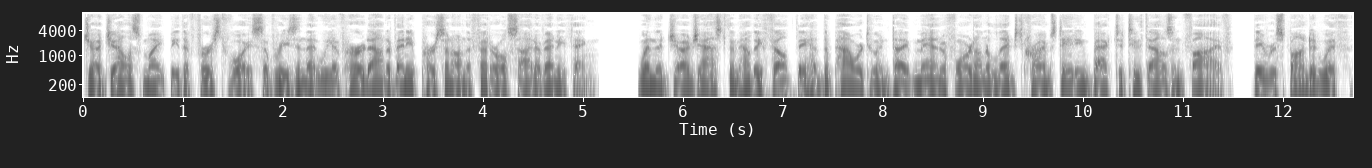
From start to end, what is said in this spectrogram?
Judge Ellis might be the first voice of reason that we have heard out of any person on the federal side of anything. When the judge asked them how they felt they had the power to indict Manafort on alleged crimes dating back to 2005, they responded with,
